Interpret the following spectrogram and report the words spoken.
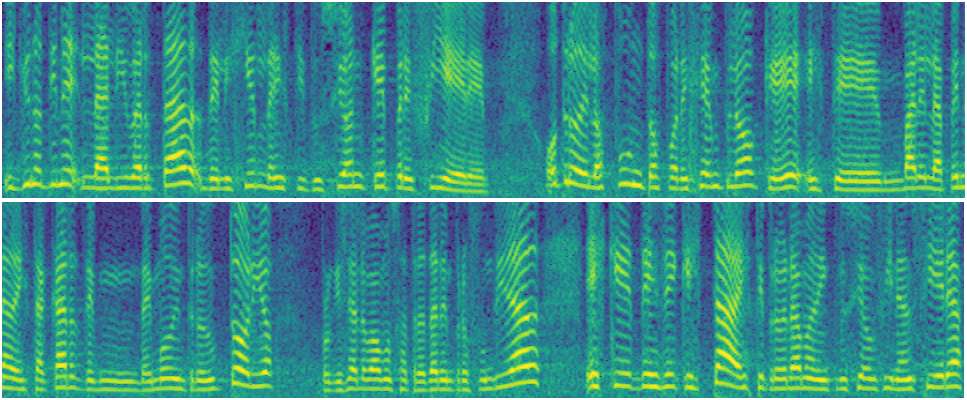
y que uno tiene la libertad de elegir la institución que prefiere. Otro de los puntos, por ejemplo, que este, vale la pena destacar de, de modo introductorio, porque ya lo vamos a tratar en profundidad, es que desde que está este programa de inclusión financiera,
